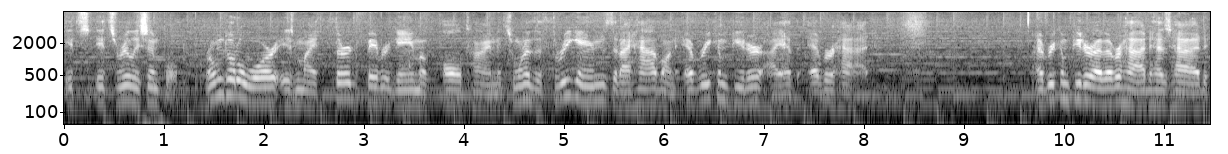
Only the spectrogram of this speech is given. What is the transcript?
it's it's really simple. Rome Total War is my third favorite game of all time. It's one of the three games that I have on every computer I have ever had. Every computer I've ever had has had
